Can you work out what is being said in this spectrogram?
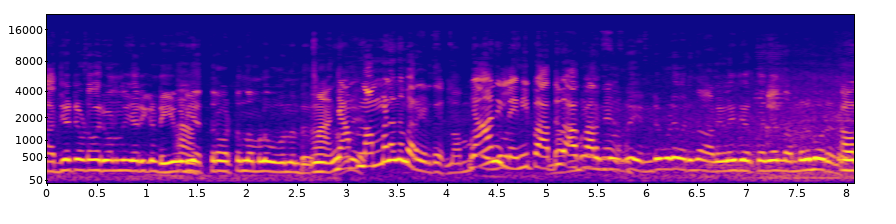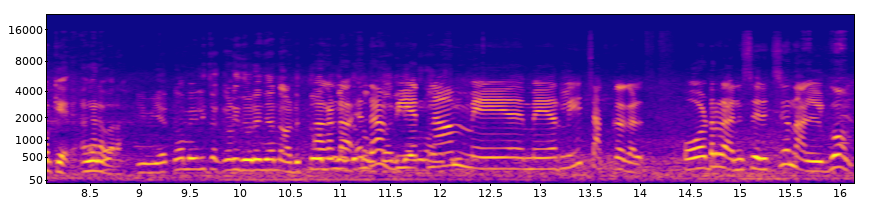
ആദ്യമായിട്ട് ഇവിടെ വരുവാണെന്ന് വിചാരിക്കണ്ടേ? ഈ വഴി എത്ര വട്ടം നമ്മൾ പോകുന്നുണ്ട്? നമ്മളെന്ന് പറയരുത്. ഞാനില്ല ഇനിയിപ്പോ അത് പറഞ്ഞു എന്റെ കൂടെ വരുന്ന ആളുകളെയും ചേർത്താൽ ഞാൻ നമ്മളെന്ന് പറയുന്നത് ഓക്കെ അങ്ങനെ പറ. ഈ വിയറ്റ്നാം മേർലി ചക്കകൾ ഇതുവരെ ഞാൻ അടുത്ത് എന്താ വിയറ്റ്നാം മേർലി ചക്കകൾ. ഓർഡർ അനുസരിച്ച് നൽകും.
